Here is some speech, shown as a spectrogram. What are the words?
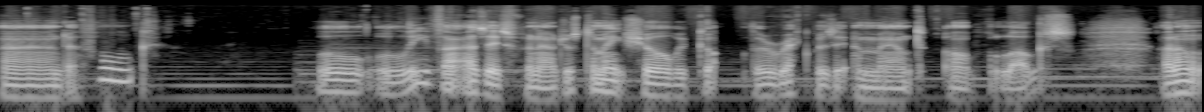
and a funk. We'll leave that as is for now, just to make sure we've got the requisite amount of logs. I don't.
